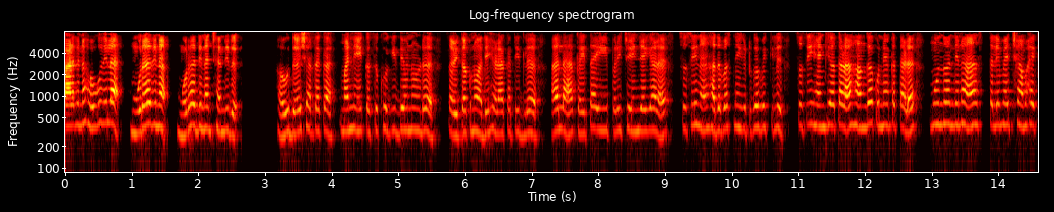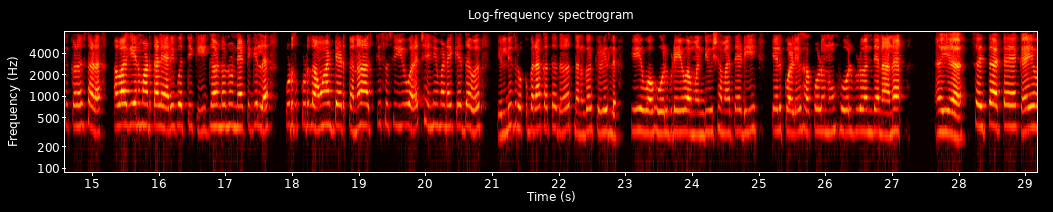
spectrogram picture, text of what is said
ಬಾಳ ದಿನ ಹೋಗುದಿಲ್ಲ, ಮೂರೇ ದಿನ ಮೂರೇ ದಿನ ಚಂದಿದೆ ಹೌದ ಶತಕ, ಮೊನ್ನೆ ಕಸಕ್ ಹೋಗಿದ್ದೇವ್ ನೋಡು ಸವಿತಕ್ನು ಅದೇ ಹೇಳಾಕತ್ತಿದ್ಲ. ಅಲ್ಲ ಕೈತಾ ಈ ಪರಿ ಚೇಂಜ್ ಆಗ್ಯಾಳ, ಸುಸಿನ ಹದ ಬಸ್ನಾಗ ಇಟ್ಕೋಬೇಕಿಲ್ಲ, ಸುಸಿ ಹೆಂಗ್ ಹೇಳ್ತಾಳ, ಹಂಗ ಕುಣ್ಯಾಕತ್ತಾಳ ಮುಂದೊಂದ್ ದಿನ ತಲೆ ಮೇಲೆ ಛಾಮ ಹಾಕಿ ಕಳಿಸ್ತಾಳ, ಅವಾಗ ಏನ್ ಮಾಡ್ತಾಳೆ ಯಾರಿಗ ಗೊತ್ತಿಕ್ಕಿ ಗಂಡನು ನೆಟ್ಟಿಗಿಲ್ಲ ಕುಡ್ದ್ ಕುಡ್ದ್ ಅವ ಅಡ್ಡಾಡ್ತಾನ ಅಕ್ಕಿ ಸಸಿ ಇವ ಚೇಂಜ್ ಮಾಡಾಕಿದ್ದಾವ ಎಲ್ಲಿದ್ ರೊಕ್ಕ ಬರಾಕತ್ತದ ನನಗ ಕೇಳಿದ್ಲು. ಏವ ಹೋಲ್ ಬಿಡೇವ ಮಂದಿ ವಿಷ ಮಾತಾಡಿ ಎಲ್ಲಿ ಕೊಳಿ ಹಾಕೊಳ್ಳೋನು ಹೋಲ್ ಬಿಡು ಅಂದೆ ನಾನ. ಅಯ್ಯ ಸೈತ ಕೈವ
